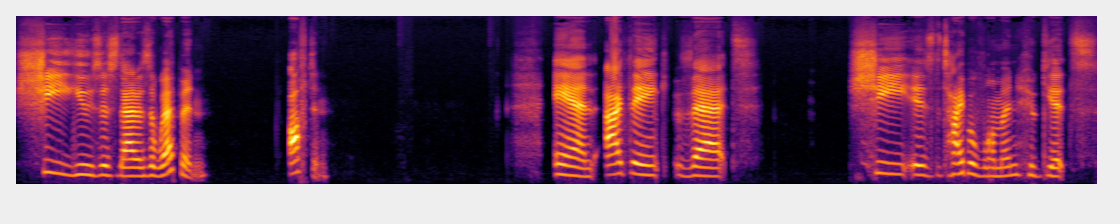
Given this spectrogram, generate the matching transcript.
she uses that as a weapon often. And I think that she is the type of woman who gets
